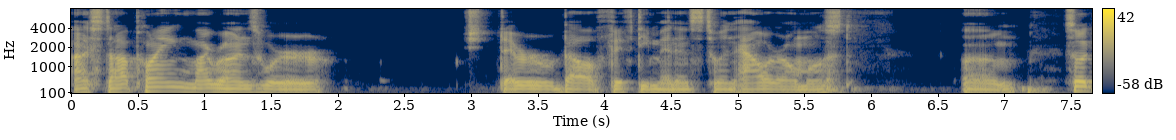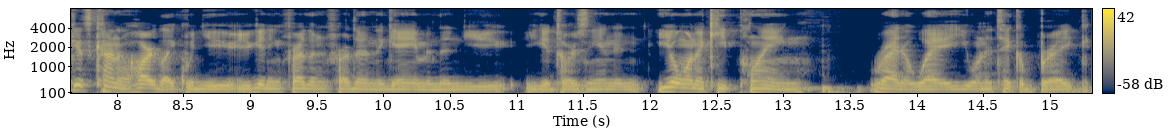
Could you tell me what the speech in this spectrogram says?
I stopped playing, my runs were they were about fifty minutes to an hour almost. Um, so it gets kind of hard, like when you you're getting further and further in the game, and then you you get towards the end, and you don't want to keep playing right away. You want to take a break.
